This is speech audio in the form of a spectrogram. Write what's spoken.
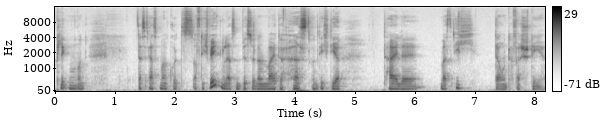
klicken und das erstmal kurz auf dich wirken lassen, bis du dann weiterhörst und ich dir teile, was ich darunter verstehe.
